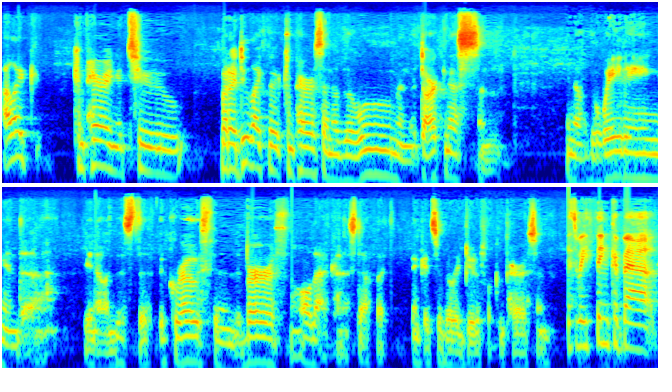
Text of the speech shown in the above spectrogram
I like comparing it to, but I do like the comparison of the womb and the darkness and you know the waiting and uh, you know and this the, the growth and the birth and all that kind of stuff. I think it's a really beautiful comparison. As we think about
